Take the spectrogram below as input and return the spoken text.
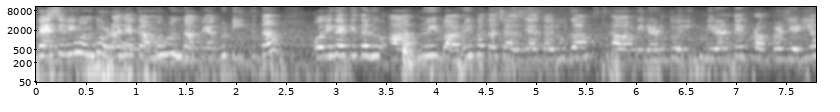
ਵੈਸੇ ਵੀ ਹੁਣ ਥੋੜਾ ਜਿਹਾ ਕੰਮ ਹੁੰਦਾ ਪਿਆ ਬੁਟੀਕ ਦਾ। ਉਹਦੇ ਕਰਕੇ ਤੁਹਾਨੂੰ ਆਪ ਨੂੰ ਹੀ, ਬਾਹਰੋਂ ਹੀ ਪਤਾ ਚੱਲ ਜਾਇਆ ਕਰੂਗਾ। ਮਿਰਰ ਤੋਂ ਹੀ ਮਿਰਰ ਤੇ ਪ੍ਰੋਪਰ ਜਿਹੜੀ ਆ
